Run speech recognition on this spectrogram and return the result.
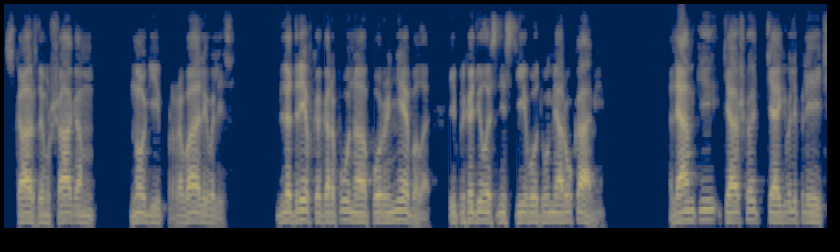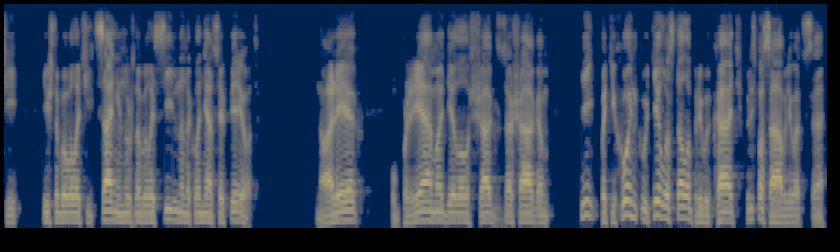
С каждым шагом ноги проваливались. Для древка гарпуна опоры не было, и приходилось нести его двумя руками. Лямки тяжко оттягивали плечи, и чтобы волочить сани, нужно было сильно наклоняться вперед. Но Олег упрямо делал шаг за шагом, и потихоньку тело стало привыкать, приспосабливаться.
